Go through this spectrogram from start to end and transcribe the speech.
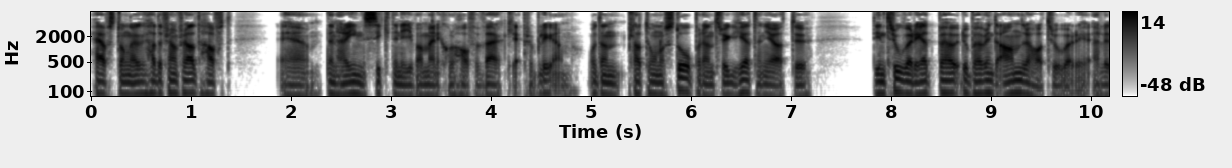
hävstång. Jag hade framförallt haft eh, den här insikten i vad människor har för verkliga problem. Och den platon att stå på den tryggheten gör att du din trovärdighet, då behöver inte andra ha trovärdighet eller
